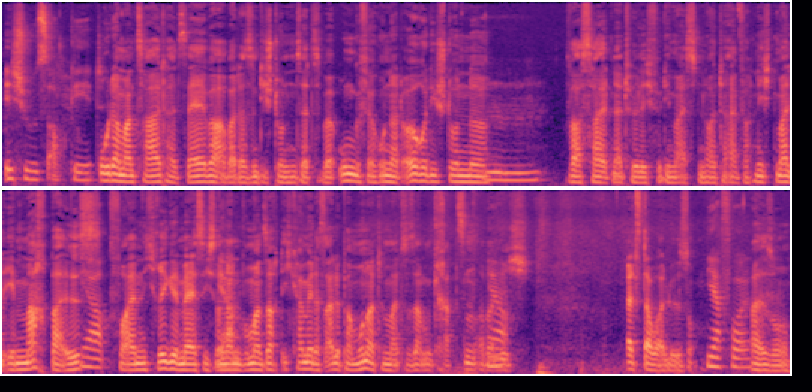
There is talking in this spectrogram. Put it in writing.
Issues auch geht. Oder man zahlt halt selber, aber da sind die Stundensätze bei ungefähr 100 Euro die Stunde. Mhm. Was halt natürlich für die meisten Leute einfach nicht mal eben machbar ist. Ja. Vor allem nicht regelmäßig, sondern Ja. wo man sagt, ich kann mir das alle paar Monate mal zusammenkratzen, aber nicht als Dauerlösung. Ja, voll. Also,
